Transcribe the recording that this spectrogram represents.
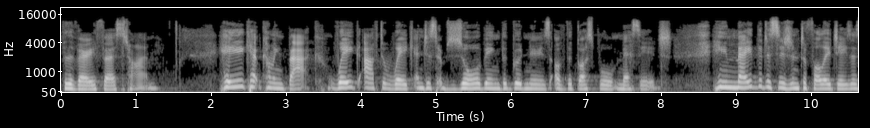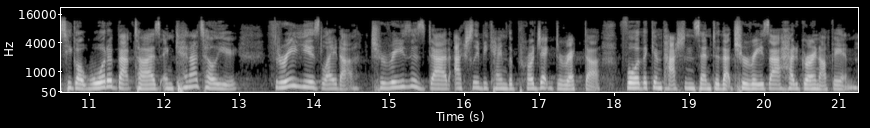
for the very first time. He kept coming back week after week and just absorbing the good news of the gospel message. He made the decision to follow Jesus. He got water baptized and can I tell you Three years later, Teresa's dad actually became the project director for the Compassion Center that Teresa had grown up in.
